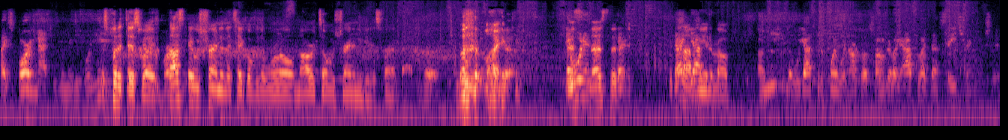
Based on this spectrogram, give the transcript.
like sparring matches when they get. Let's put it this way: Sasuke was training to take over the world. Naruto was training to get his friend back, bro. like Yeah. It that's, wouldn't- that's the that- thing. that Stop gap being about. me, that we got to the point where Naruto was stronger, like after like that stage training and shit.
